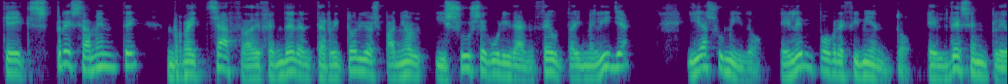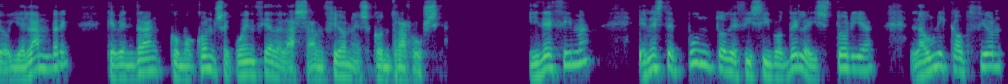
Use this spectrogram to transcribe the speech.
que expresamente rechaza defender el territorio español y su seguridad en Ceuta y Melilla y ha asumido el empobrecimiento, el desempleo y el hambre que vendrán como consecuencia de las sanciones contra Rusia. Y décima, en este punto decisivo de la historia, la única opción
